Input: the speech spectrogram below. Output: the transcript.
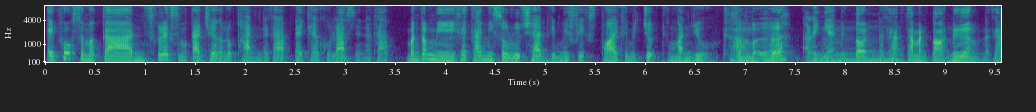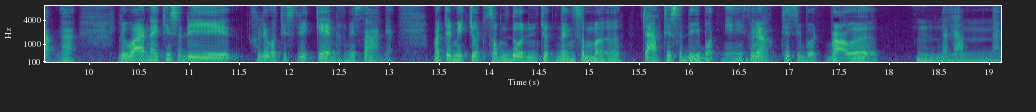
ไอ้พวกสมการเขาเรียกสมการเชิงอนุพันธ์นะครับในแคลคูลัสเนี่ยนะครับมันต้องมีคล้ายๆมี solution คือมี fixed point คือมีจุดของมันอยู่ครับเสมออะไรเงี้ยเป็นต้นนะครับถ้ามันต่อเนื่องนะครับนะหรือว่าในทฤษฎีเขาเรียกว่าทฤษฎีเกมทางคณิตศาสตร์เนี่ยมันจะมีจุดสมดุลจุดหนึ่งเสมอจากทฤษฎีบทนี้เขาเรียกทฤษฎีบทบราวเวอร์อืมนะครับนะ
